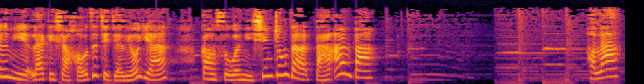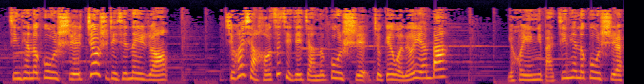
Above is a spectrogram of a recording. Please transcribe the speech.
迎你来给小猴子姐姐留言，告诉我你心中的答案吧。好啦，今天的故事就是这些内容。喜欢小猴子姐姐讲的故事，就给我留言吧。也欢迎你把今天的故事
